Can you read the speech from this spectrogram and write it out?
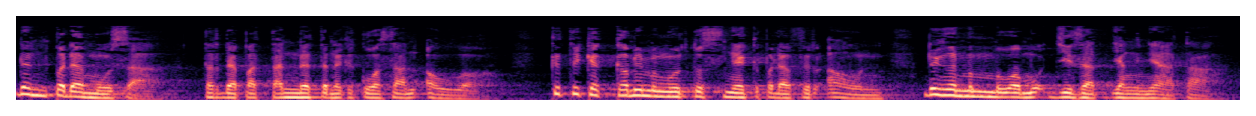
Dan pada Musa terdapat tanda-tanda kekuasaan Allah ketika kami mengutusnya kepada Fir'aun dengan membawa mukjizat yang nyata.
